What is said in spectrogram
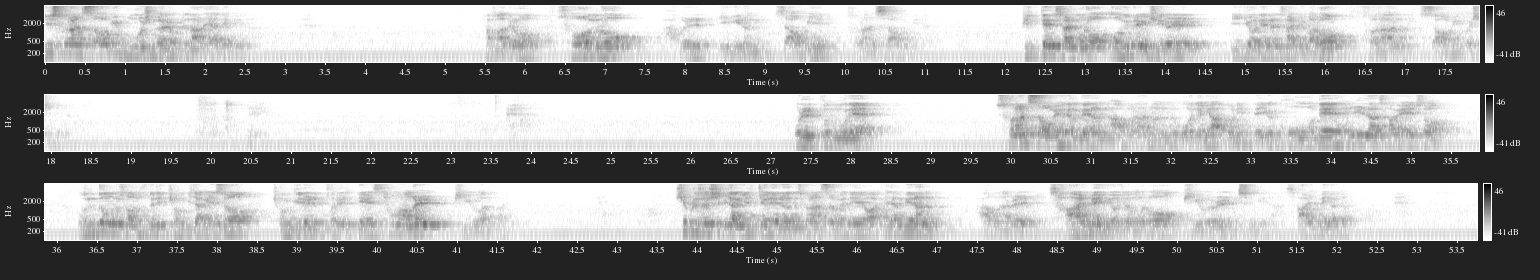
예. 이 선한 싸움이 무엇인가를 우리는 알아야 됩니다. 한마디로 선으로 악을 이기는 싸움이 선한 싸움입니다. 빛된 삶으로 어둠의 행실을 이겨내는 삶이 바로 선한 싸움인 것입니다. 오늘 본문에 선한 싸움에 해당되는 아고나는 원형이 아곤인데 이건 고대 헬라 사회에서 운동 선수들이 경기장에서 경기를 벌일 때의 상황을 비유한 말입니다. 히브리서 12장 1절에는 선한 싸움에 대해 해당되는 아고나를 삶의 여정으로 비유를 했습니다. 삶의 여정.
